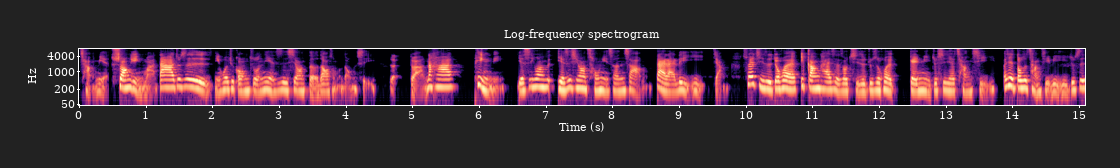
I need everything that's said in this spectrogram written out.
场面，双赢嘛。大家就是你会去工作，你也是希望得到什么东西，对对啊。那他聘你。也是希望，也是希望从你身上带来利益，这样，所以其实就会一刚开始的时候，其实就是会给你就是一些长期，而且都是长期利益，就是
